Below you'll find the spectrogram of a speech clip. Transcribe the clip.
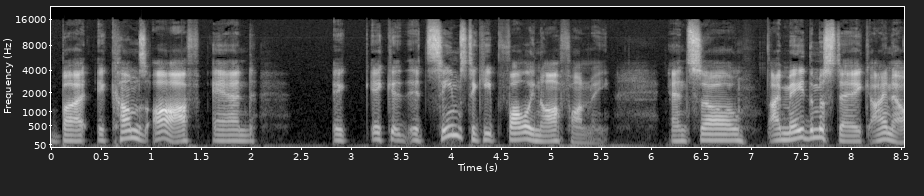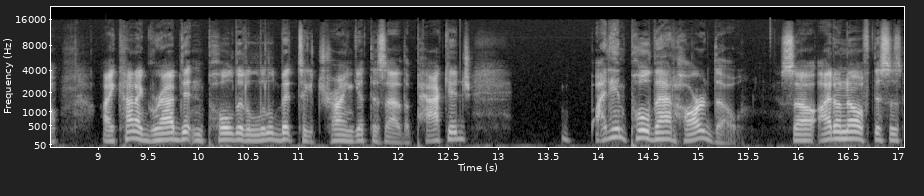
but it comes off and it it it seems to keep falling off on me. And so I made the mistake, I know. I kind of grabbed it and pulled it a little bit to try and get this out of the package. I didn't pull that hard though. So I don't know if this is,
